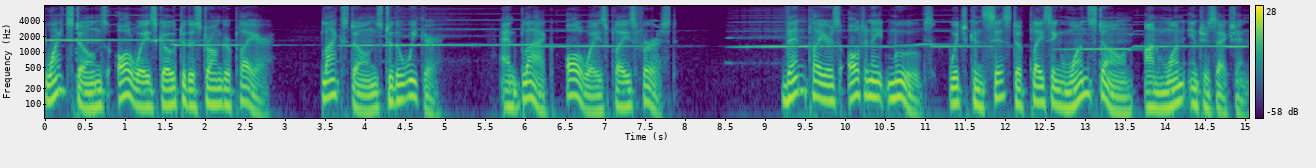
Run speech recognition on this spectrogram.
White stones always go to the stronger player, black stones to the weaker, and black always plays first. Then players alternate moves, which consist of placing one stone on one intersection.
